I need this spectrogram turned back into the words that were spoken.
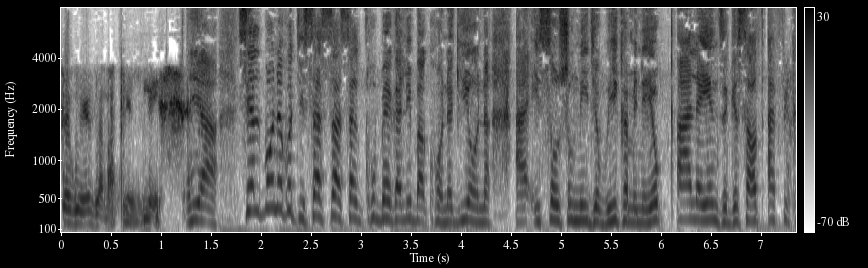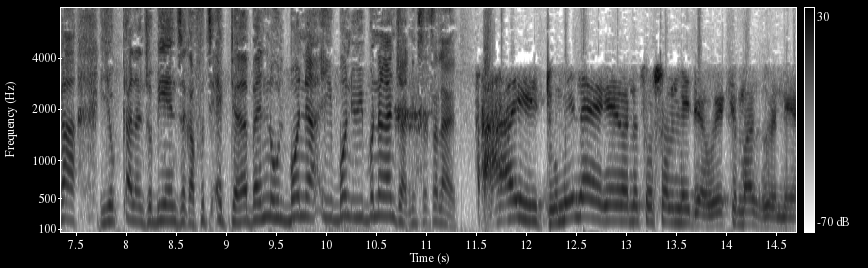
Sekuyenza amabhizinisi. Yeah. Siyalibona kodwa isasasa liqhubeka liba khona kuyona i social media week i mean yokuqala yenzeke eSouth Africa yokuqala nje obiyenzeka futhi eDurban. Ulibona ibona uyibona kanjani ikusasa layo? Hayi dumileke yona social media week emazweni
